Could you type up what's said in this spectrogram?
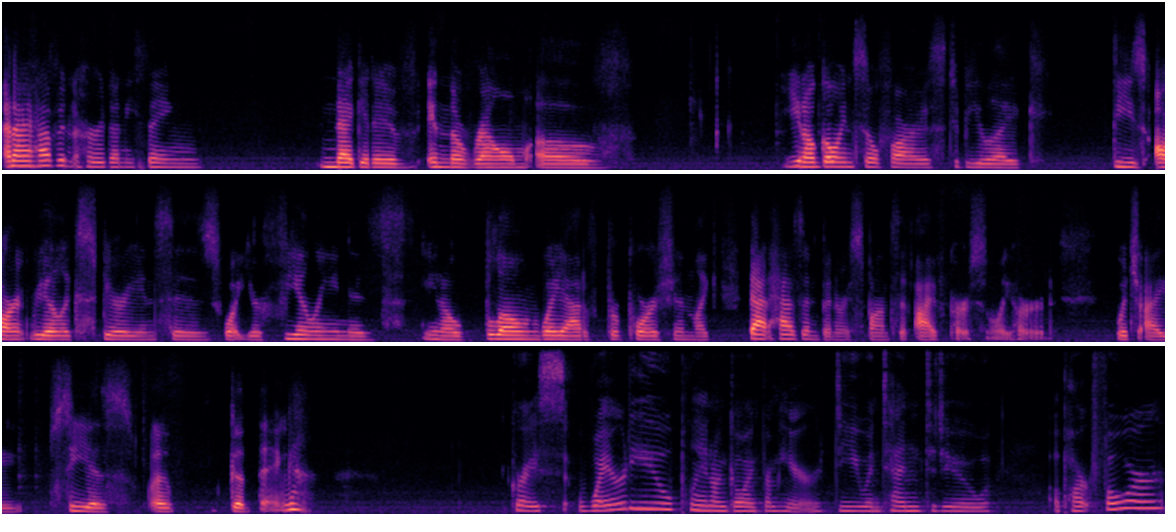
And I haven't heard anything negative in the realm of, you know, going so far as to be like, these aren't real experiences. What you're feeling is, you know, blown way out of proportion. Like that hasn't been a response that I've personally heard, which I see as a good thing. Grace, where do you plan on going from here? Do you intend to do a part four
